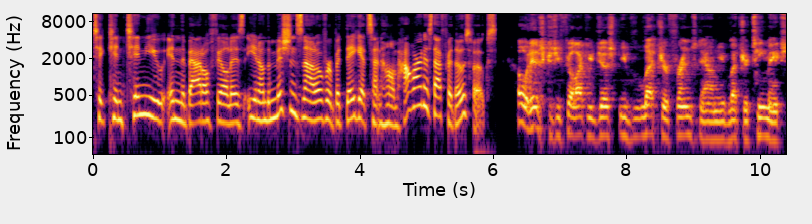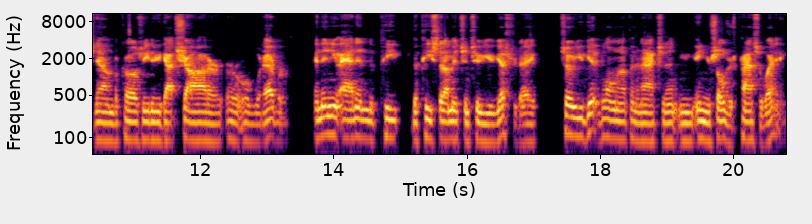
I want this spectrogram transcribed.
to continue in the battlefield is you know the mission's not over but they get sent home how hard is that for those folks Oh, it is because you feel like you just you've let your friends down, you've let your teammates down because either you got shot or or, or whatever, and then you add in the pe- the piece that I mentioned to you yesterday. So you get blown up in an accident and, and your soldiers pass away.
